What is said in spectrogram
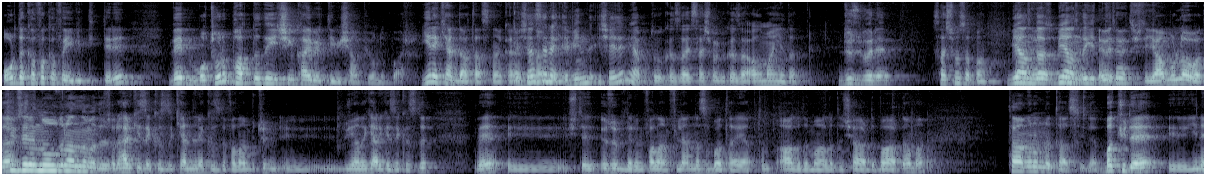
orada kafa kafaya gittikleri ve motoru patladığı için kaybettiği bir şampiyonluk var. Yine kendi hatasından Geçen kaynaklanan. sene evinde şeyde mi yaptı o kazayı saçma bir kaza Almanya'da? Düz böyle saçma sapan. Bir Evet, anda evet, bir evet, anda gitti. Evet evet işte yağmurlu havada. Kimsenin ne olduğunu anlamadı. Sonra herkese kızdı, kendine kızdı falan. Bütün e, dünyadaki herkese kızdı. Ve e, işte özür dilerim falan filan nasıl bu hatayı yaptım. Ağladı ağladı, çağırdı, bağırdı ama tamamen onun hatasıyla. Bakü'de e, yine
